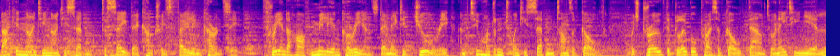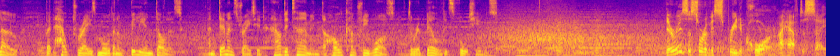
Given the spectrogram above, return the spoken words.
Back in 1997, to save their country's failing currency, three and a half million Koreans donated jewelry and 227 tons of gold, which drove the global price of gold down to an 18-year low, but helped raise more than a billion dollars and demonstrated how determined the whole country was to rebuild its fortunes. There is a sort of esprit de corps, I have to say,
